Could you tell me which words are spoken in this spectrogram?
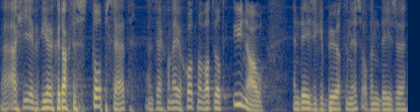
als je even je gedachten stopzet en zegt van, hé hey God, maar wat wilt u nou in deze gebeurtenis of in deze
